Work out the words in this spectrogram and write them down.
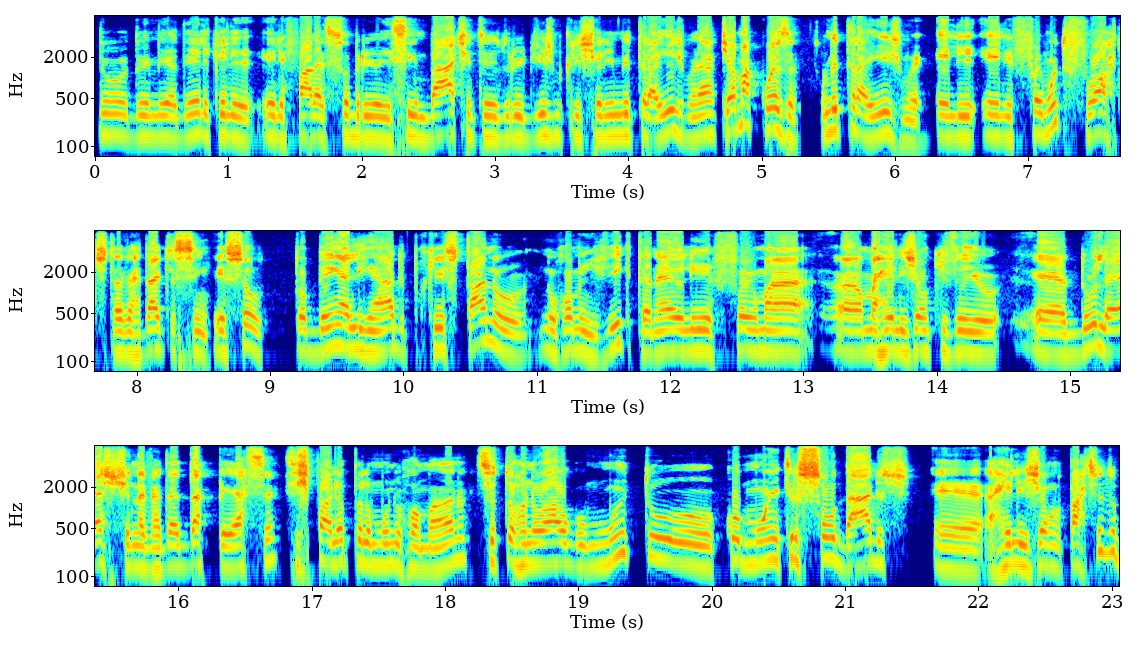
do, do e-mail dele, que ele, ele fala sobre esse embate entre o druidismo, cristianismo e mitraísmo, né? Que é uma coisa, o mitraísmo, ele, ele foi muito forte, na verdade, assim, esse é o estou bem alinhado, porque está no, no Roma Invicta, né? Ele foi uma, uma religião que veio é, do leste, na verdade, da Pérsia, se espalhou pelo mundo romano, se tornou algo muito comum entre os soldados é, a religião, a partir do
